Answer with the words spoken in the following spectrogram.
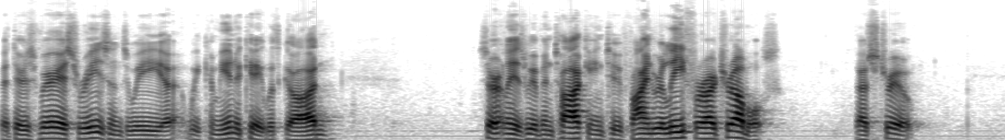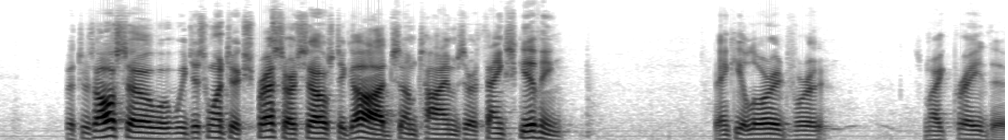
But there's various reasons we, uh, we communicate with God. Certainly, as we've been talking, to find relief for our troubles. That's true. But there's also, we just want to express ourselves to God sometimes, or thanksgiving. Thank you, Lord, for, Mike prayed, the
